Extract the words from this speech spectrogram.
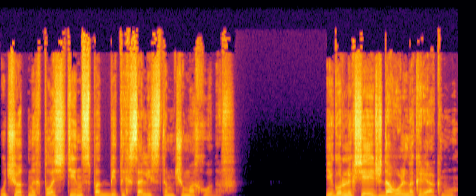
учетных пластин с подбитых солистом чумоходов. Егор Алексеевич довольно крякнул.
